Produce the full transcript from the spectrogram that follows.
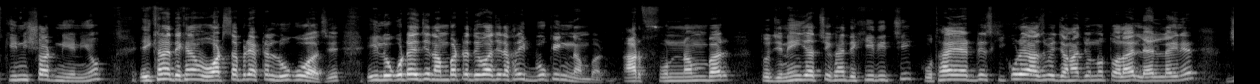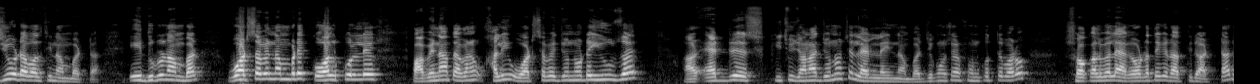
স্ক্রিনশট নিয়ে নিও। এইখানে দেখে নেব হোয়াটসঅ্যাপের একটা লোগো আছে। এই লোগোটায় যে নাম্বারটা দেওয়া আছে, এটা খালি বুকিং নাম্বার আর ফোন নাম্বার তো জেনেই যাচ্ছি, এখানে দেখিয়ে দিচ্ছি। কোথায় অ্যাড্রেস কী করে আসবে জানার জন্য তলায় ল্যান্ডলাইনের জিরো ডাবল থ্রি নাম্বারটা এই দুটো নাম্বার হোয়াটসঅ্যাপের নাম্বারে কল করলে পাবে না, তার কারণে খালি হোয়াটসঅ্যাপের জন্য ওটা ইউজ হয়। আর অ্যাড্রেস কিছু জানার জন্য হচ্ছে ল্যান্ডলাইন নাম্বার যে কোনো সময় ফোন করতে পারো। সকালবেলা এগারোটা থেকে রাত্রি আটটার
